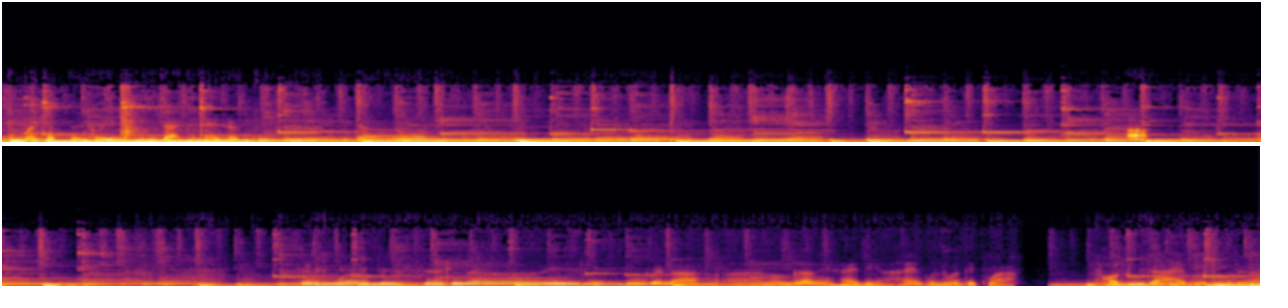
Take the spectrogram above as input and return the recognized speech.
เห็นไหมคนอื่นก็ยังยิ้มได้ทำไมเราถึงยิ้มได้อะยังว่าไม่เสร็จเลยลืมดูเวลาอ่าเราเลือกให้ใครดีให้คนนู้นดีกว่า พอดูได้พอดูได้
